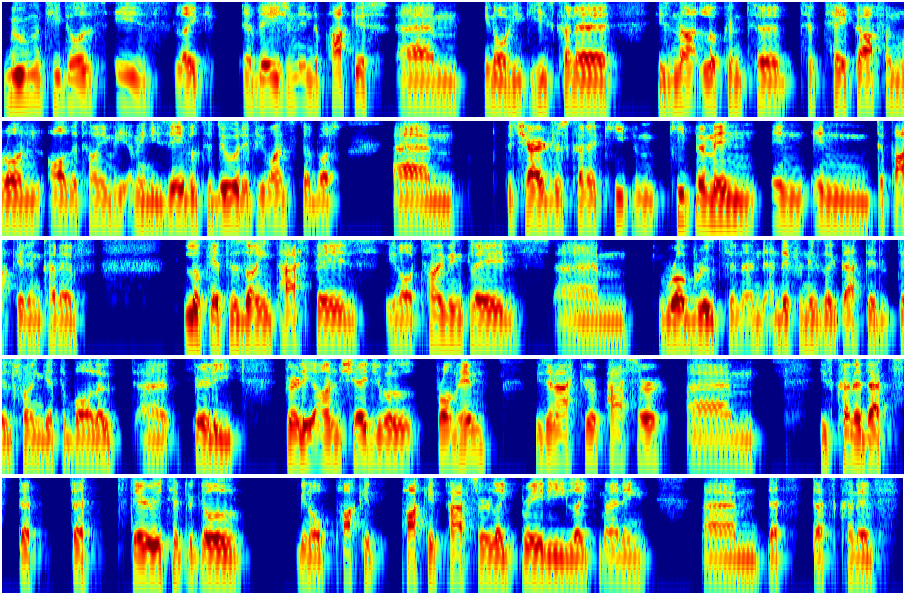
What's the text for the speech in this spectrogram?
movement he does is like evasion in the pocket. Um, you know, he, he's kind of he's not looking to to take off and run all the time. He, I mean, he's able to do it if he wants to, but um, the Chargers kind of keep him keep him in in in the pocket and kind of look at design pass plays, you know, timing plays, um, rub routes and, and, and different things like that. They'll, they'll try and get the ball out uh, fairly fairly on schedule from him. He's an accurate passer. Um, he's kind of that's that that stereotypical, you know, pocket pocket passer like Brady, like Manning. Um, that's that's kind of,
